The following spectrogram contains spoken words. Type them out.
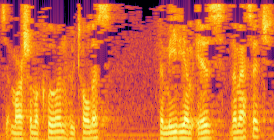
Is it Marshall McLuhan who told us the medium is the message?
